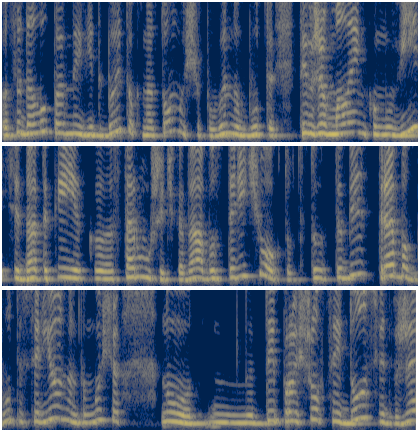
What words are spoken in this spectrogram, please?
оце дало певний відбиток на тому, що повинно бути. Ти вже в маленькому віці, да, такий як е, старушечка да, або старічок. Тобто тобі треба бути серйозним, тому що ну, ти пройшов цей досвід вже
